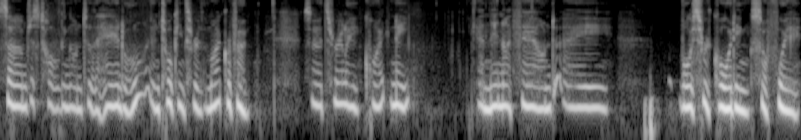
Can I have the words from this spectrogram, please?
So I'm just holding on to the handle and talking through the microphone. So it's really quite neat. And then I found a voice recording software.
